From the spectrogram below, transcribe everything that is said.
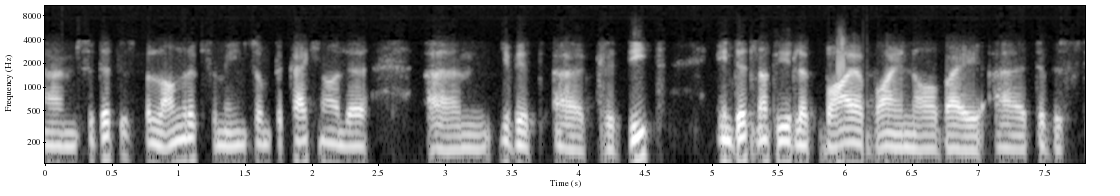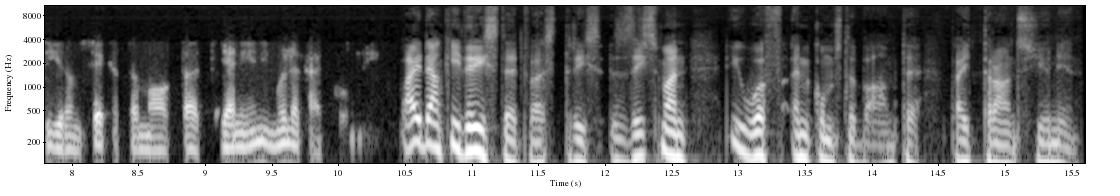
Um, so dit is belangrik vir mense om te kyk na hulle ehm um, jy weet uh, krediet en dit natuurlik baie baie naby uh, te bestuur om seker te maak dat jy nie in die moeilikheid kom nie. Baie dankie Dries, dit was Dries Ziesman, die hoofinkomstebeampte by TransUnion.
